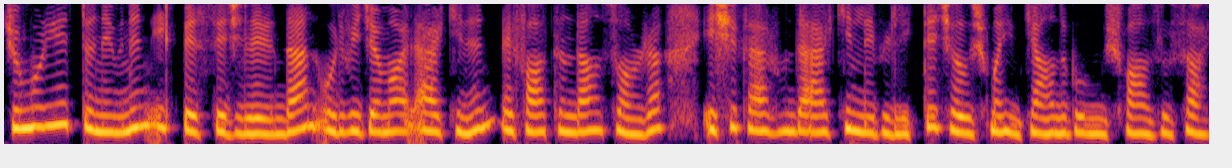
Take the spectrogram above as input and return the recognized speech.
Cumhuriyet döneminin ilk bestecilerinden Ulvi Cemal Erkin'in vefatından sonra eşi Ferhunde Erkin'le birlikte çalışma imkanı bulmuş Fazıl Say.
